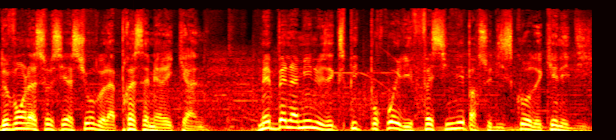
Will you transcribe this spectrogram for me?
devant l'association de la presse américaine. Mais Bellamy nous explique pourquoi il est fasciné par ce discours de Kennedy.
